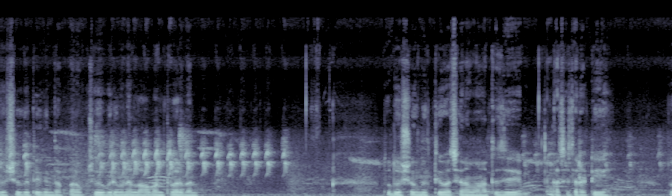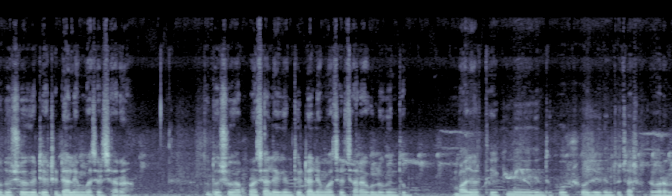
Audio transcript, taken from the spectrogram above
দর্শক, এতে কিন্তু আপনারা প্রচুর পরিমাণে লাভ আনতে পারবেন। তো দর্শক, দেখতে পাচ্ছেন আমার হাতে যে গাছের চারাটি। তো দর্শক, এটি একটি ডালিম গাছের চারা। তো দর্শক, আপনার চাইলে কিন্তু ডালিম গাছের চারাগুলো কিন্তু বাজার থেকে কিনে এনে কিন্তু খুব সহজে কিন্তু চাষ করতে পারেন।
